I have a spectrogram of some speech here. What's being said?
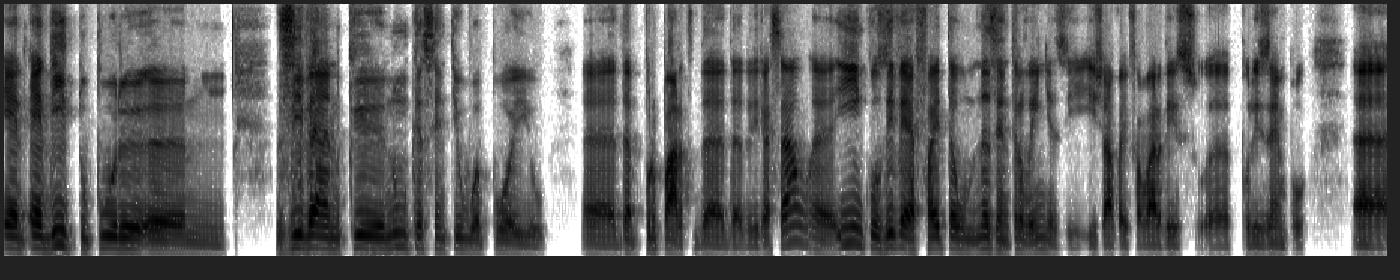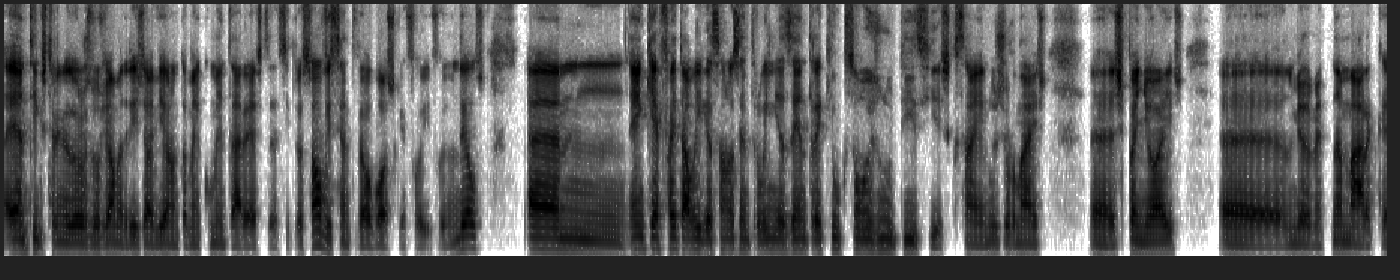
é, é, dito por um, Zidane que nunca sentiu o apoio uh, da, por parte da, da, direção uh, e, inclusive, é feita nas entrelinhas, e, e, já veio falar disso, por exemplo, Uh, antigos treinadores do Real Madrid já vieram também comentar esta situação. O Vicente Del Bosque foi, foi um deles. Um, em que é feita a ligação nas entrelinhas entre aquilo que são as notícias que saem nos jornais uh, espanhóis, uh, nomeadamente na Marca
